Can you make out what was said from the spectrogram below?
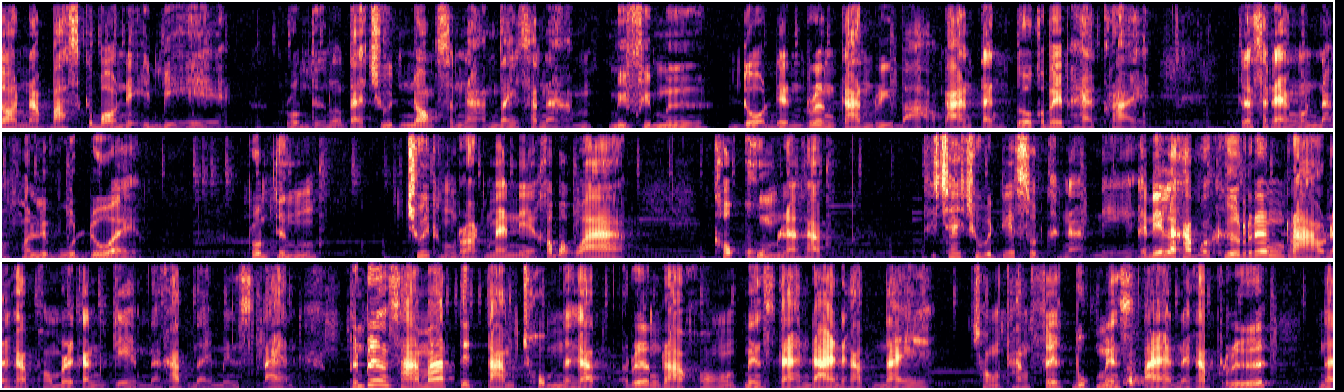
ยอดนักบาสเกตบอลใน NBA รวมถึงตั้งแต่ชีวิตนอกสนามในสนาม มีฝีมือ โดดเด่นเรื่องการรีบาวด์การแต่งตัวก็ไม่แพ้ใครจะแสดงหนังฮอลลีวูดด้วย รวมถึงชีวิตของรอดแมนเนี่ยเขาบอกว่าเขาคุมแล้วครับที่ใช้ชีวิตที่สุดขนาดนี้แต่นี่แหละครับก็คือเรื่องราวนะครับของบริการเกมนะครับใน Main Stand เพื่อนๆสามารถติดตามชมนะครับเรื่องราวของ Main Stand ได้นะครับในช่องทาง Facebook Main Stand นะครับหรือใน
